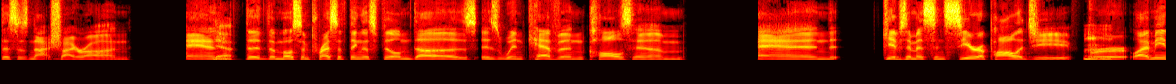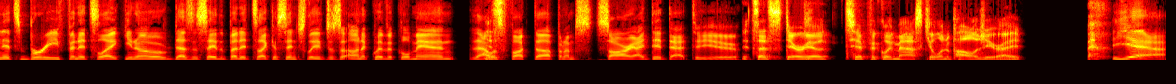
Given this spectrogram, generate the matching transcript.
this is not Chiron and Yeah. the the most impressive thing this film does is when Kevin calls him and gives him a sincere apology mm-hmm. for I mean it's brief and it's like you know doesn't say that but it's like essentially just unequivocal man that was fucked up and I'm sorry I did that to you It's that stereotypically masculine apology, right? yeah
